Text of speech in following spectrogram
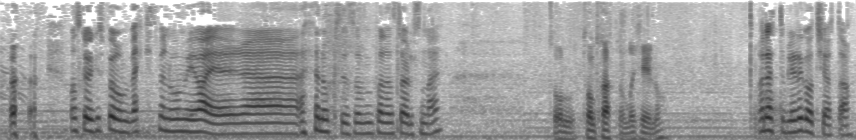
Man skal jo ikke spørre om vekt, men hvor mye veier eh, en okse som på den størrelsen der? 1200-1300 kilo. Og dette blir det godt kjøtt av?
